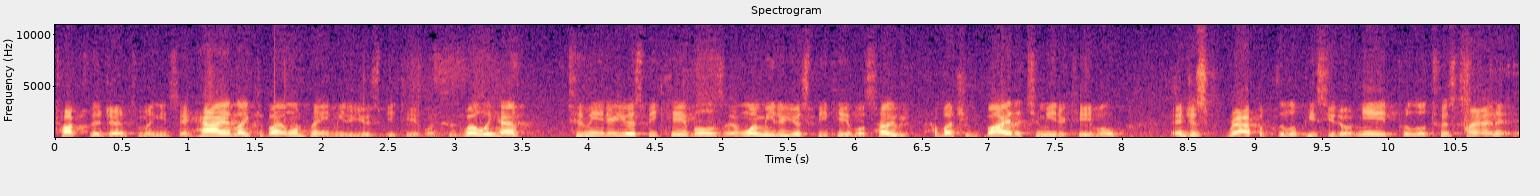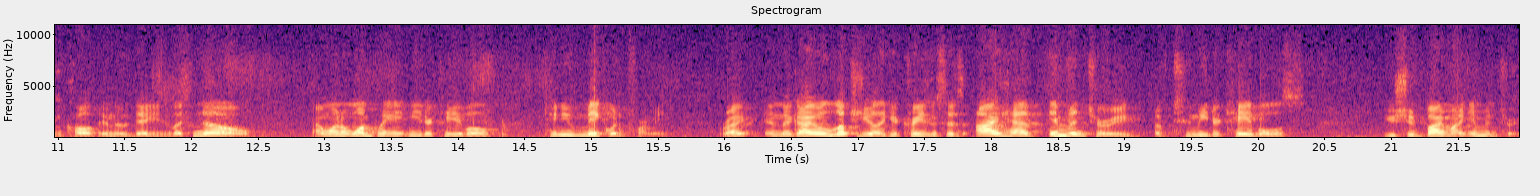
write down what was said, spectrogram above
talk to the gentleman, and you say, hi, I'd like to buy a 1.8 meter USB cable. He says, well, we have 2 meter USB cables and 1 meter USB cables. How, how about you buy the 2 meter cable and just wrap up the little piece you don't need, put a little twist tie on it, and call it the end of the day? He's like, no, I want a 1.8 meter cable. Can you make one for me? Right? And the guy will look at you like you're crazy and says, I have inventory of 2 meter cables. You should buy my inventory,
